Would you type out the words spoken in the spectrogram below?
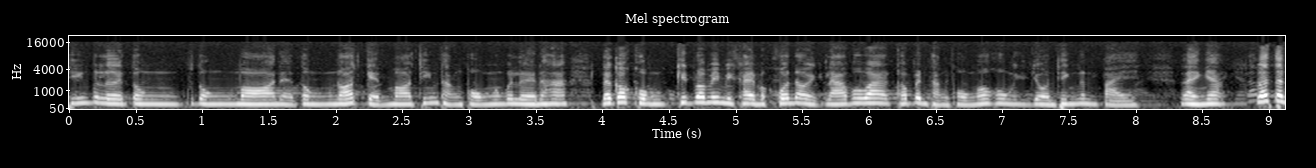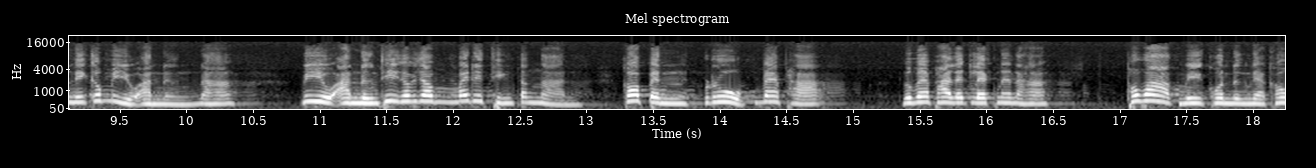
ทิ้งไปเลยตรงตรงมอเนี่ยตรงนอตเกตมอทิ้งถังผงลงไปเลยนะคะแล้วก็คงคิดว่าไม่มีใครมาค้นเอาอีกแล้ว เพราะว่าเขาเป็นถังผงก็คงโยนทิ้งกันไปอะไรเงี้ยแล้วตอนนี้ก็มีอยู่อันหนึ่งนะคะมีอยู่อันหนึ่งที่ข้าพเจ้าไม่ได้ทิ้งตั้งนาน ก็เป็นรูปแม่พระรู้ไหมพาเล็ก ๆเนี่ยนะคะเพราะว่ามีคนหนึ่งเนี่ยเขา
